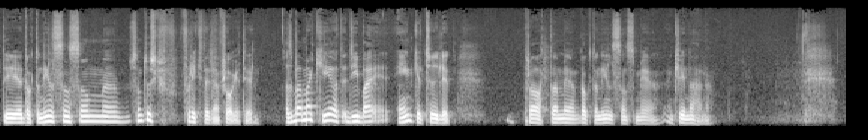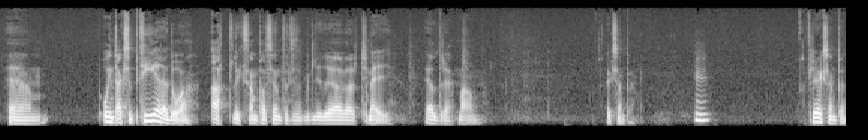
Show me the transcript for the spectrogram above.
Det är Dr. Nilsson som, eh, som du ska få rikta dina frågor till. Alltså bara markera att det är bara enkelt tydligt. Prata med doktor Nilsson som är en kvinna här nu. Ehm, och inte acceptera då att liksom patienten till exempel glider över till mig, äldre man. Exempel. Mm. Fler exempel.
